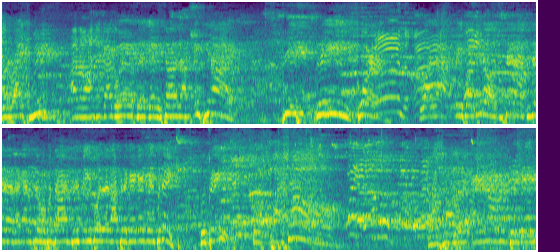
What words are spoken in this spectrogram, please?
the right wing. Ano ang kanyang gagawin? Binigay sa lang 89. Deep three! Ah! Wala. Ibon dito. Destera, Destera. Nagkaroon sa papuntahan. Sa ibon na. Pinagay kay kay Buday. Buday. Pagpasyo. Masalo na kayo naman. Binigay kay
